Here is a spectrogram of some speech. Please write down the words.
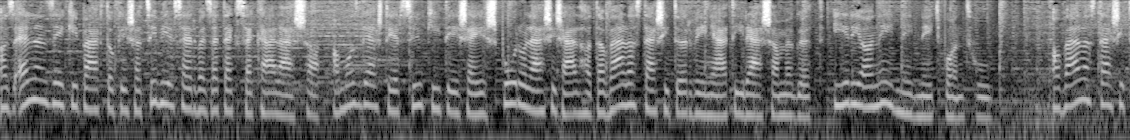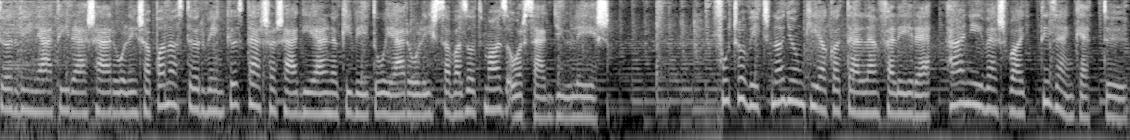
Az ellenzéki pártok és a civil szervezetek szekálása, a mozgástér szűkítése és spórolás is állhat a választási törvény átírása mögött, írja a 444.hu. A választási törvény átírásáról és a panasztörvény köztársasági elnöki vétójáról is szavazott ma az országgyűlés. Fucsovics nagyon kiakadt ellenfelére, hány éves vagy, 12.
